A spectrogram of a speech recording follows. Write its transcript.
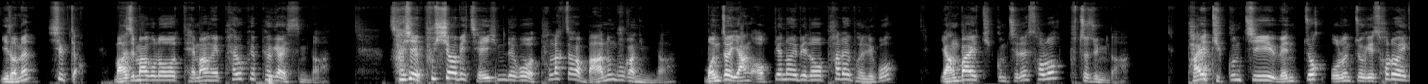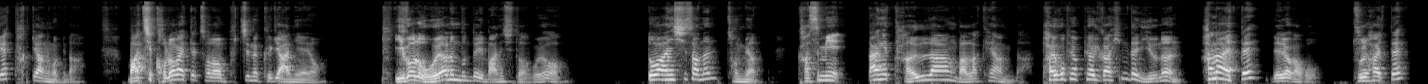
이러면 실격. 마지막으로 대망의 팔굽혀펴기가 있습니다. 사실 푸시업이 제일 힘들고 탈락자가 많은 구간입니다. 먼저 양 어깨 넓이로 팔을 벌리고 양발 뒤꿈치를 서로 붙여줍니다. 발 뒤꿈치 왼쪽, 오른쪽이 서로에게 닿게 하는 겁니다. 마치 걸어갈 때처럼 붙이는 그게 아니에요. 이걸 오해하는 분들이 많으시더라고요. 또한 시선은 정면, 가슴이 땅에 닿을랑 말락해야 합니다. 팔굽혀펴기가 힘든 이유는 하나 할 때 내려가고 둘 할 때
